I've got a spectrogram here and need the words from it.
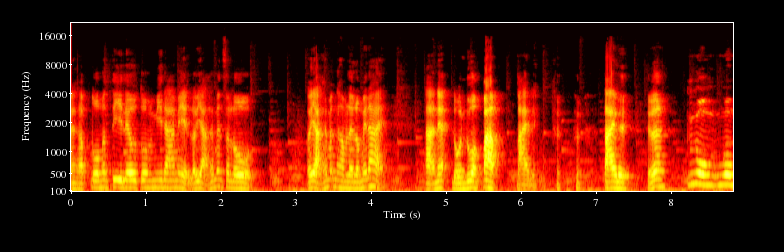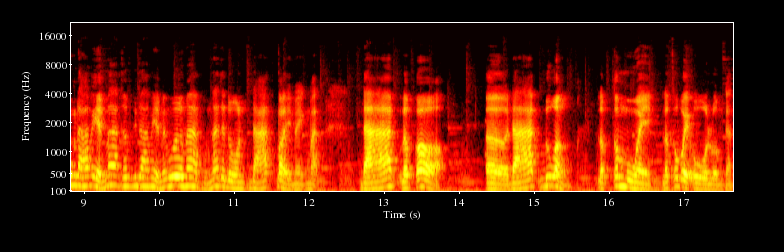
นะครับ ตัวมันตีเร็วตัวมันมีดาเมจเราอยากให้มันสโลว์เราอยากให้มันทำอะไรเราไม่ได้อะเนี่ยโดนดวงปับตายเลย ตายเลยเห็นไหมงงงงดาเมจมากครับคือดาเมจแม่เวอร์มาก ผมน่าจะโดนดาร์กต่อยมกมัดดาร์กแล้วก็เอ่อดาร์กด้วง แล้วก็มวยแล้วก็ไวโอรวมกัน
